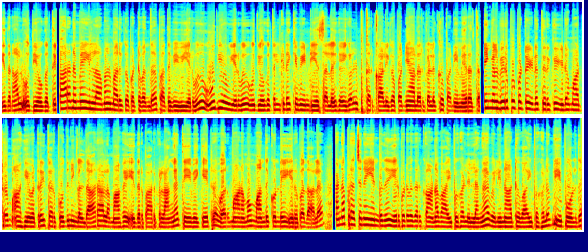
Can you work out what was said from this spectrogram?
இதனால் உத்தியோகத்தில் காரணமே இல்லாமல் மறுக்கப்பட்டு வந்த பதவி உயர்வு ஊதிய உயர்வு உத்தியோகத்தில் கிடைக்க வேண்டிய சலுகைகள் தற்காலிக பணியாளர்களுக்கு பணி நிறுத்தம் நீங்கள் விருப்பப்பட்ட இடத்திற்கு இடமாற்றம் ஆகியவற்றை தற்போது நீங்கள் தாராளமாக எதிர்பார்க்கலாங்க. தேவைக்கேற்ற வருமானமும் வந்து கொண்டே இருப்பதால பணப்பிரச்சனை என்பது ஏற்படுவதற்கான வாய்ப்புகள் இல்லைங்க. வெளிநாட்டு வாய்ப்புகளும் இப்பொழுது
